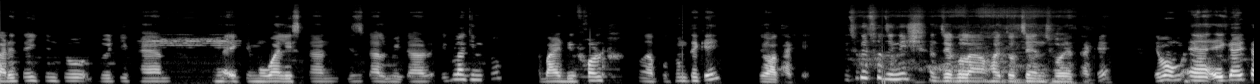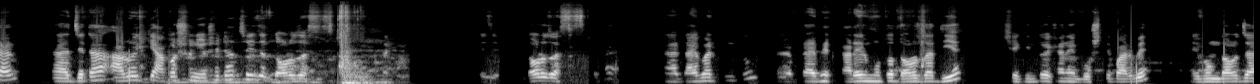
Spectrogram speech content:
গাড়িতেই কিন্তু দুইটি ফ্যান একটি মোবাইল স্ট্যান্ড ডিজিটাল মিটার এগুলা কিন্তু বাই ডিফল্ট প্রথম থেকেই দেওয়া থাকে। কিছু কিছু জিনিস যেগুলা হয়তো চেঞ্জ হয়ে থাকে। এবং এই গাড়িটার যেটা আরও একটি আকর্ষণীয় সেটা হচ্ছে এই যে দরজা সিস্টেম এই যে দরজা সিস্টেম হ্যাঁ? ড্রাইভার কিন্তু প্রাইভেট কারের মতো দরজা দিয়ে সে কিন্তু এখানে বসতে পারবে এবং দরজা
